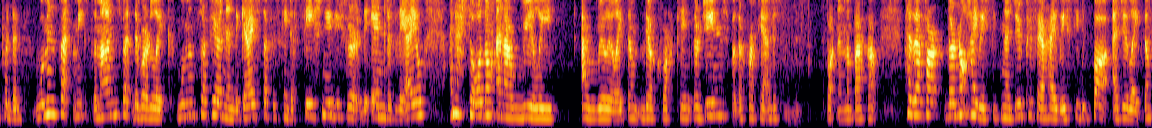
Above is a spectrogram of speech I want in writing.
for the women's bit meets the man's bit there were like women's stuff here and then the guy stuff was kind of fashiony these were at the end of the aisle and I saw them and I really I really like them they're quirky they're jeans but they're quirky I'm just buttoning them back up however they're not high-waisted and I do prefer high-waisted but I do like them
